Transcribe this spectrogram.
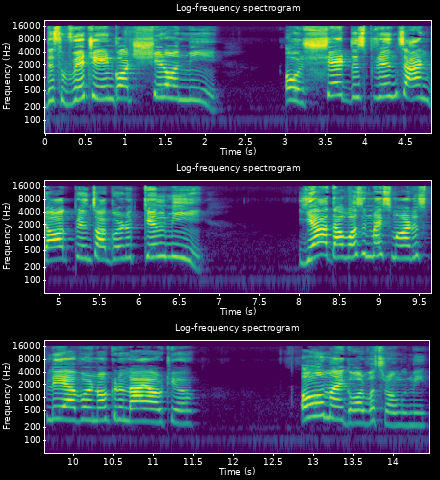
This witch ain't got shit on me. Oh shit, this prince and dark prince are gonna kill me. Yeah, that wasn't my smartest play ever, not gonna lie out here. Oh my god, what's wrong with me?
